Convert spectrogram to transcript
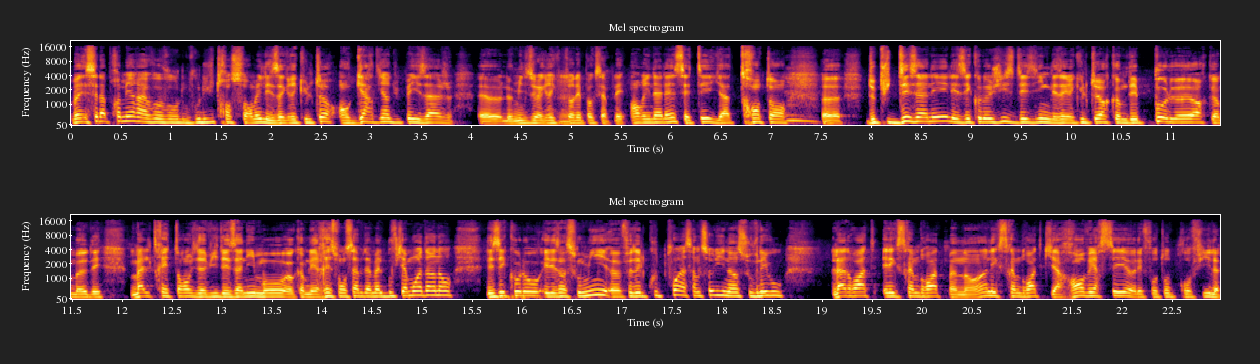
ben, c'est la première à avoir voulu transformer les agriculteurs en gardiens du paysage. Euh, le ministre de l'Agriculture mm. d'époque s'appelait Henri Nallet, c'était il y a 30 ans. Mm. depuis des années, les écologistes désignent les agriculteurs comme des pollueurs, comme des maltraitants vis-à-vis des animaux, euh, comme les responsables de la malbouffe. Il y a moins d'un an, les écolos et les insoumis euh, faisaient le coup de poing à Sainte-Soline, hein, souvenez-vous la droite et l'extrême droite maintenant. Hein. L'extrême droite qui a renversé euh, les photos de profil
